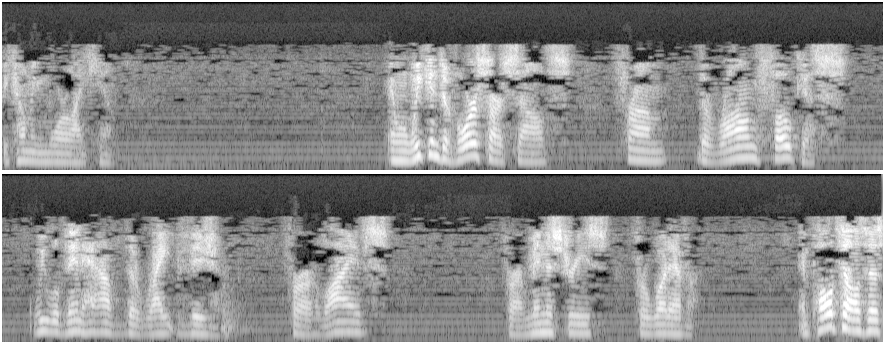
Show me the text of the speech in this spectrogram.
becoming more like Him. And when we can divorce ourselves from the wrong focus, we will then have the right vision for our lives, for our ministries, for whatever. And Paul tells us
